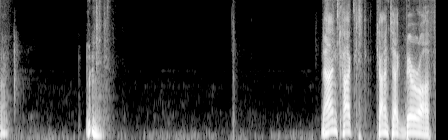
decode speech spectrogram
Uh huh. Non contact bear off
